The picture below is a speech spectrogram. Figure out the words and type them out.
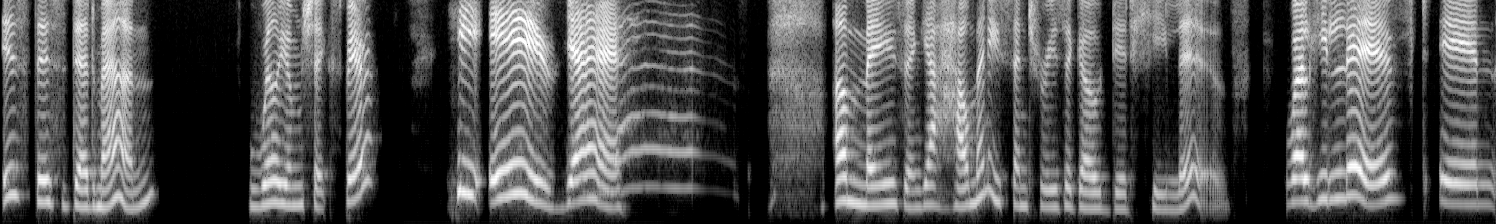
is this dead man William Shakespeare? He is. Yes. Amazing. Yeah. How many centuries ago did he live? Well, he lived in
